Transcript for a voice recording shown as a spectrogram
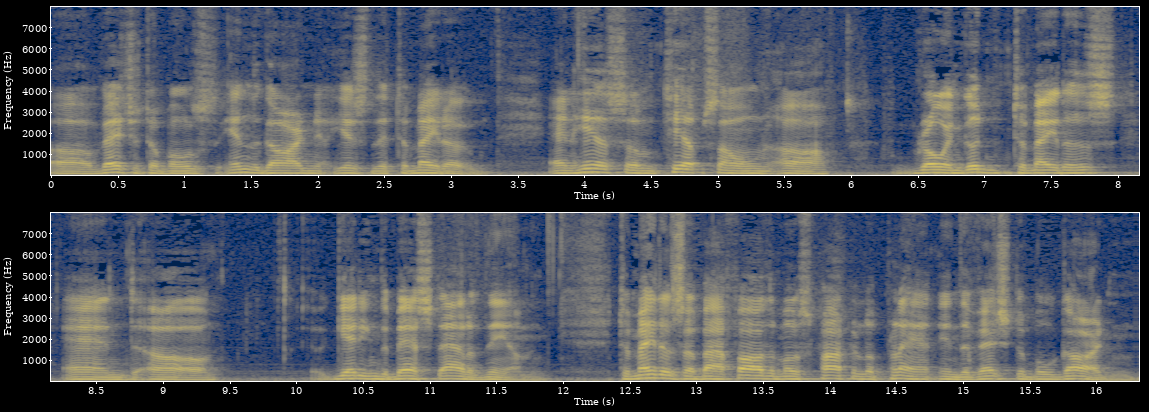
uh, vegetables in the garden is the tomato. And here's some tips on uh, growing good tomatoes and uh, getting the best out of them. Tomatoes are by far the most popular plant in the vegetable garden,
